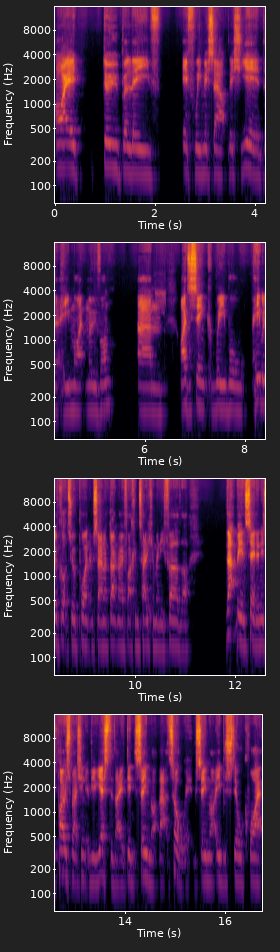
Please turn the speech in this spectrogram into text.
I do believe if we miss out this year that he might move on. Um, I just think we will. He will have got to a point of saying, "I don't know if I can take him any further." That being said, in his post-match interview yesterday, it didn't seem like that at all. It seemed like he was still quite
